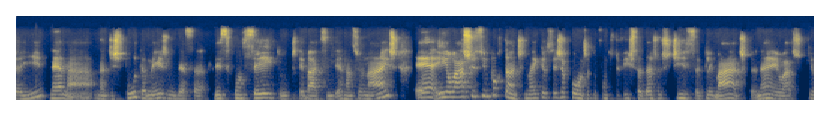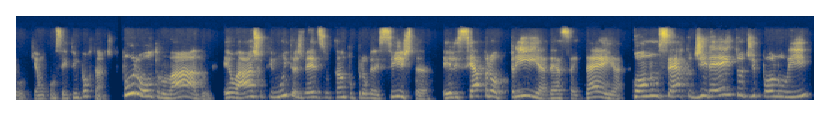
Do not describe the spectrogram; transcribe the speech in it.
aí, né, na, na disputa mesmo dessa, desse conceito de debates internacionais, é, e eu acho isso importante, não é que eu seja contra do ponto de vista da justiça climática, né, eu acho que, que é um conceito importante. Por outro lado, eu acho que muitas vezes o campo progressista, ele se apropria dessa ideia como um certo direito de poluir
